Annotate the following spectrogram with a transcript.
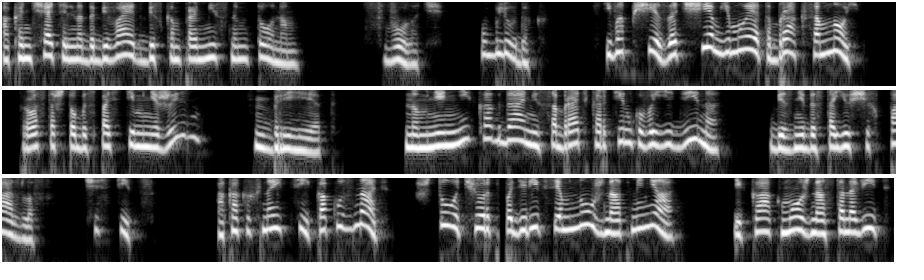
Окончательно добивает бескомпромиссным тоном. Сволочь. Ублюдок. И вообще, зачем ему это, брак со мной? Просто чтобы спасти мне жизнь? Бред. Но мне никогда не собрать картинку воедино без недостающих пазлов, частиц. А как их найти, как узнать, что, черт подери, всем нужно от меня? И как можно остановить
